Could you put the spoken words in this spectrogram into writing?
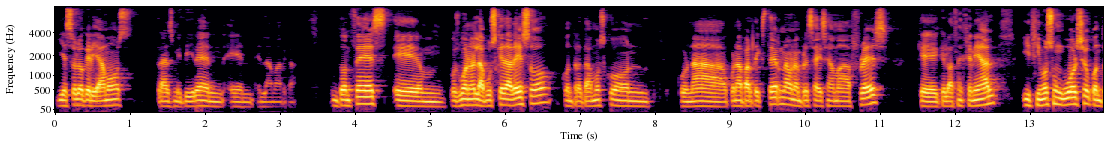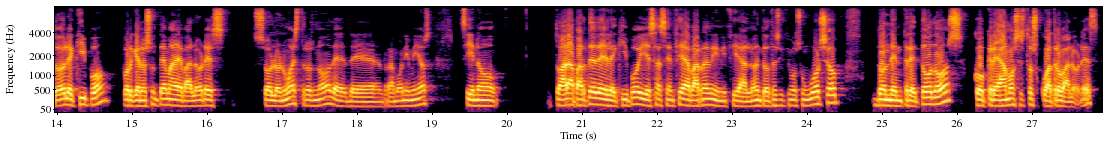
y eso lo queríamos transmitir en, la marca. Entonces, em, pues bueno, en la búsqueda de eso, contratamos con, una, parte externa, una empresa que se llama Fresh, que, lo hacen genial. Hicimos un workshop con todo el equipo, porque no es un tema de valores solo nuestros, ¿no? de Ramón y míos, sino toda la parte del equipo y esa esencia de Barner inicial, ¿no? Entonces hicimos un workshop donde entre todos co-creamos estos cuatro valores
